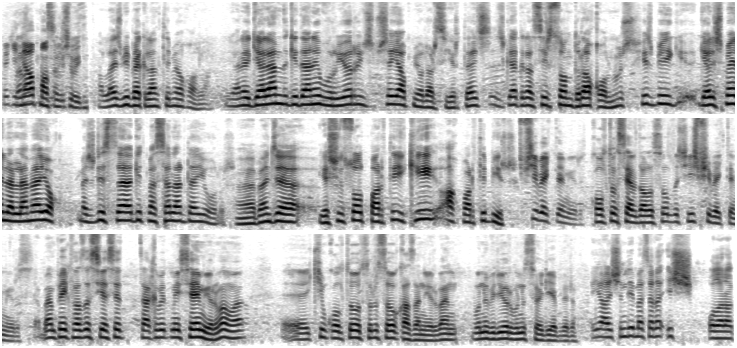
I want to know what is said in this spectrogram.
Peki ne yapmasını Bir şey bekliyorum. Vallahi hiçbir beklentim yok valla. Yani gelen gideni vuruyor, hiçbir şey yapmıyorlar Siirt'te. Hiç, hiç kadar Siirt son durak olmuş. Hiçbir gelişme ilerleme yok. Mecliste gitmeseler de iyi olur. Ee, bence Yeşil Sol Parti 2, AK Parti 1. Hiçbir şey beklemiyoruz. Koltuk sevdalısı olduğu için hiçbir şey beklemiyoruz. Ben pek fazla siyaset takip etmeyi sevmiyorum ama e, kim koltuğa oturursa o kazanıyor. Ben bunu biliyor, bunu söyleyebilirim. Ya şimdi mesela iş olarak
